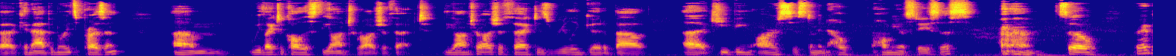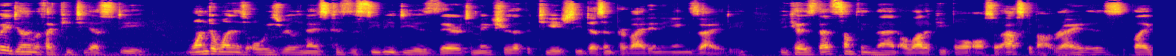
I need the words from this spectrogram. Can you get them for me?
uh, cannabinoids present. Um, we like to call this the entourage effect. The entourage effect is really good about uh, keeping our system in ho- homeostasis. so for anybody dealing with like PTSD, one to one is always really nice because the CBD is there to make sure that the THC doesn't provide any anxiety. Because that's something that a lot of people also ask about, right? Is like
